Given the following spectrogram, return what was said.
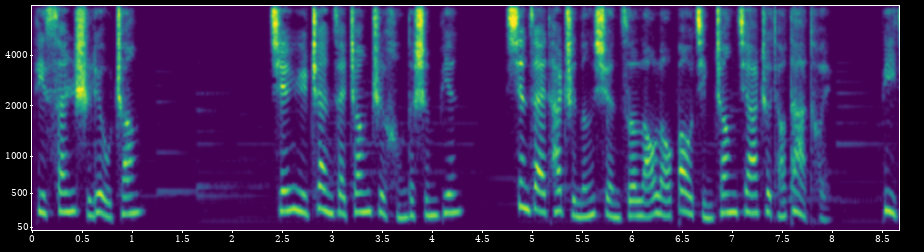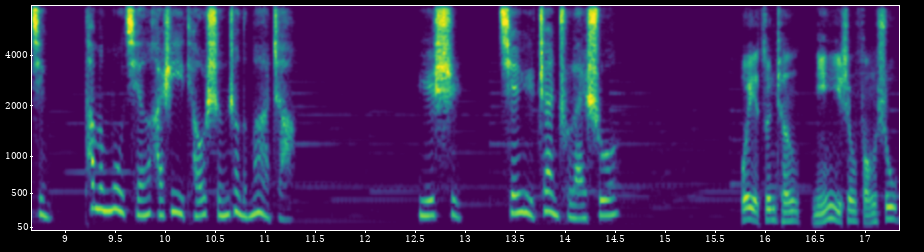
第三十六章，钱宇站在张志恒的身边，现在他只能选择牢牢抱紧张家这条大腿，毕竟他们目前还是一条绳上的蚂蚱。于是，钱宇站出来说：“我也尊称您一声冯叔，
